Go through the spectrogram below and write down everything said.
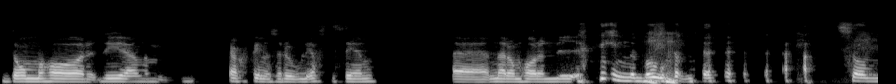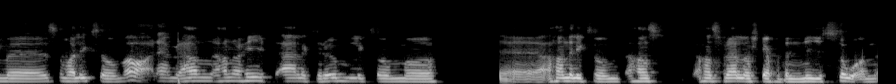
de har... Det är en, kanske filmens roligaste scen. Eh, när de har en ny inneboende. som, eh, som har liksom... Ah, nej, han, han har hyrt Alex rum liksom. Och, eh, han är liksom... Hans, hans föräldrar har skaffat en ny son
